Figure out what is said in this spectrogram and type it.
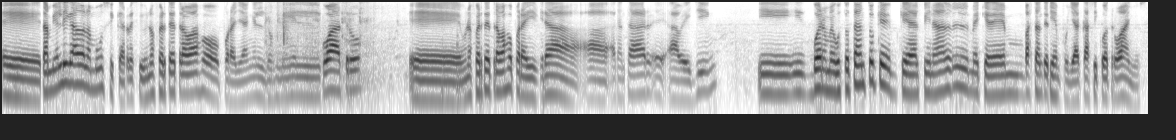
Eh, también ligado a la música. Recibí una oferta de trabajo por allá en el 2004. Eh, una oferta de trabajo para ir a, cantar eh, a Beijing. Y, bueno, me gustó tanto que, al final me quedé bastante tiempo, ya casi cuatro años.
